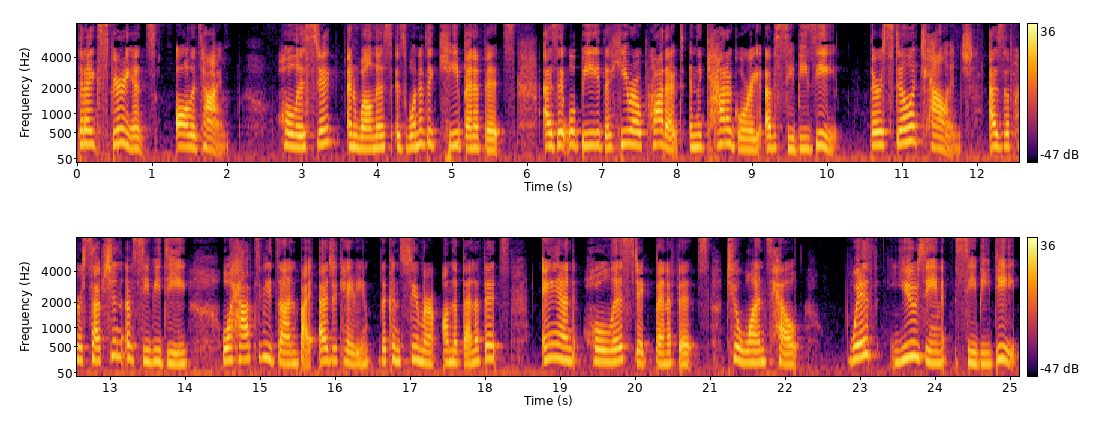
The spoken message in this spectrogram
that I experience all the time. Holistic and wellness is one of the key benefits as it will be the hero product in the category of CBD. There is still a challenge as the perception of CBD will have to be done by educating the consumer on the benefits and holistic benefits to one's health with using CBD.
